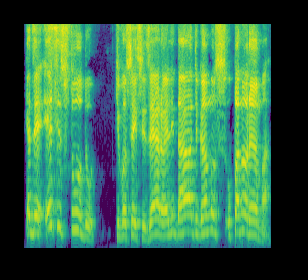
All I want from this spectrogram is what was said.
Quer dizer, esse estudo que vocês fizeram, ele dá, digamos, o panorama.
